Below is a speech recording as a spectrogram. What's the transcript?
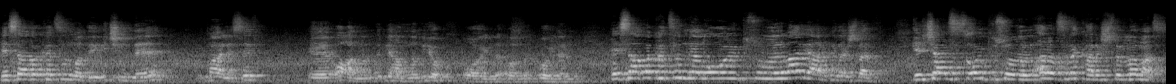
Hesaba katılmadığı için de maalesef e, o anlamda bir anlamı yok o oyla- oyların. Hesaba katılmayan o oy pusulaları var ya arkadaşlar, geçersiz oy pusulalarının arasına karıştırılamaz.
